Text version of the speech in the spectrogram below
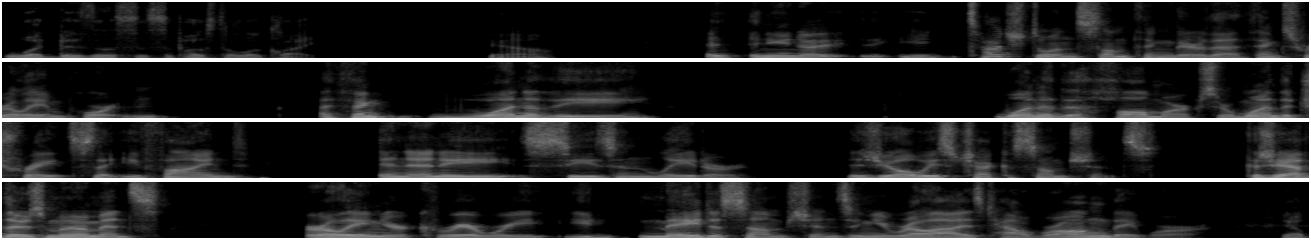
what business is supposed to look like. Yeah. And, and you know, you touched on something there that I think is really important. I think one of the one of the hallmarks or one of the traits that you find in any seasoned leader is you always check assumptions because you have those moments early in your career where you, you made assumptions and you realized how wrong they were. Yep.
